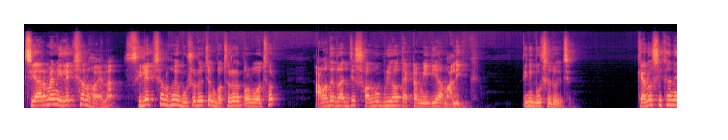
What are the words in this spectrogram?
চেয়ারম্যান ইলেকশন হয় না সিলেকশন হয়ে বসে রয়েছেন বছরের পর বছর, আমাদের রাজ্যের সর্ববৃহৎ একটা মিডিয়া মালিক, তিনি বসে রয়েছেন। কেন সেখানে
